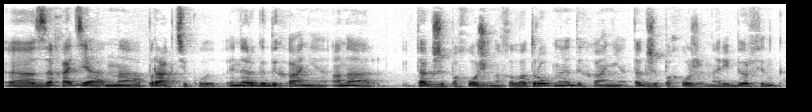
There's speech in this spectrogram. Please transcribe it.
э, заходя на практику энергодыхания, она также похожа на холотропное дыхание, также похожа на реберфинг,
